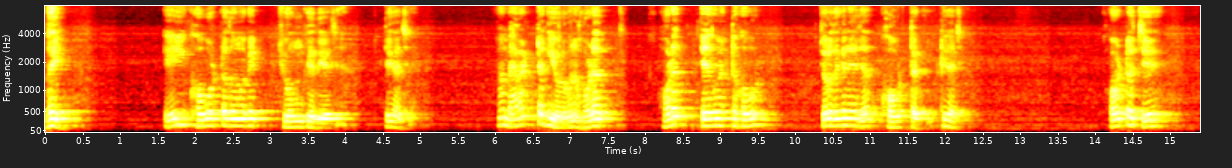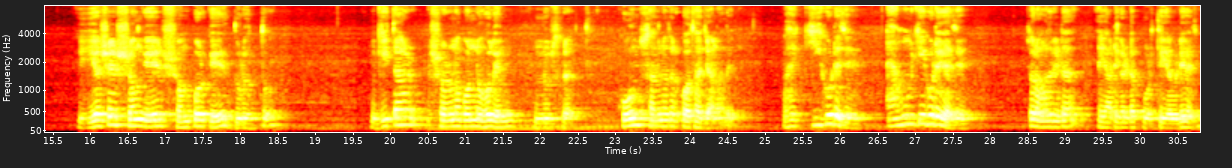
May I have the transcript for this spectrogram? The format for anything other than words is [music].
ভাই, এই খবরটা তোমাকে চমকে দিয়েছে, ঠিক আছে? হ্যাঁ ব্যাপারটা কী হলো? মানে হঠাৎ হঠাৎ এরকম একটা খবর? চলো দেখে নেওয়া যাক খবরটা কী, ঠিক আছে? খবরটা হচ্ছে যশের সঙ্গে সম্পর্কে দূরত্ব। গীতার শরণাপন্ন হলেন নুসরাত। কোন স্বাধীনতার কথা জানালেন? ভাই, কী ঘটেছে? এমন কী ঘটে গেছে? চলো আমাদের এটা, এই আর্টিকেলটা পড়তেই হবে, ঠিক আছে?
